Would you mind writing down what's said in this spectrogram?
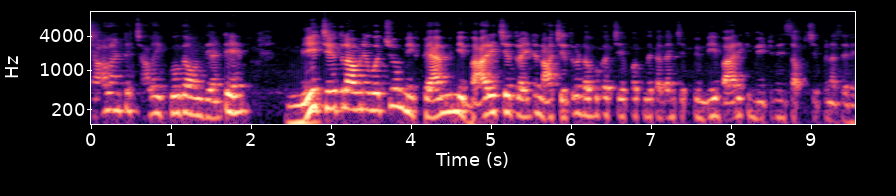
చాలా అంటే చాలా ఎక్కువగా ఉంది. అంటే మీ చేతిలో అవ్వనివ్వచ్చు, మీ ఫ్యామిలీ మీ భార్య చేతిలో అయితే నా చేతిలో డబ్బు ఖర్చు అయిపోతుంది కదా! అని చెప్పి మీ భార్యకి మెయింటెనెన్స్ అప్పచెప్పినా సరే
